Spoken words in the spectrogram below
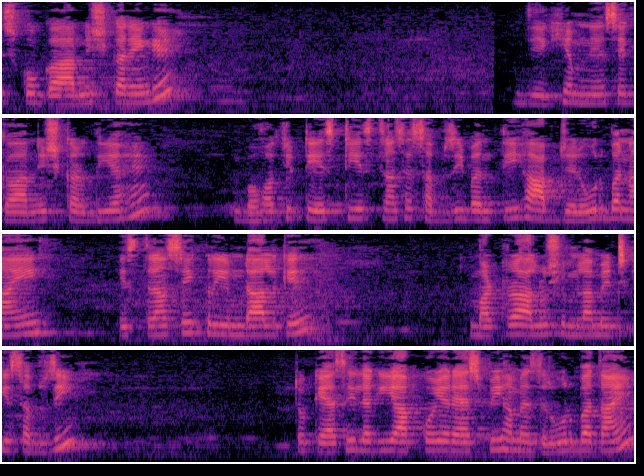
इसको गार्निश करेंगे। देखिए, हमने इसे गार्निश कर दिया है। बहुत ही टेस्टी इस तरह से सब्ज़ी बनती है। आप ज़रूर बनाएँ इस तरह से क्रीम डाल के। मटर, आलू, शिमला मिर्च की सब्ज़ी। तो कैसी लगी आपको ये रेसिपी, हमें ज़रूर बताएँ।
